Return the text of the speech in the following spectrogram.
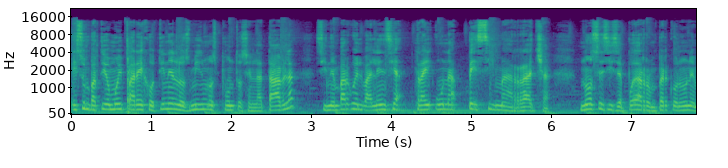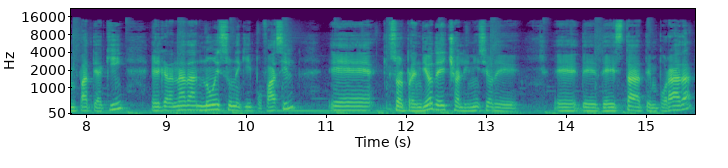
Es un partido muy parejo, tienen los mismos puntos en la tabla, sin embargo el Valencia trae una pésima racha. No sé si se pueda romper con un empate aquí. El Granada no es un equipo fácil, eh, sorprendió de hecho al inicio de, eh, de, esta temporada,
